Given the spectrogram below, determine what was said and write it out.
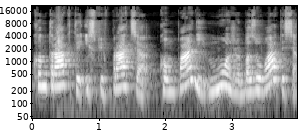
контракти і співпраця компаній може базуватися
